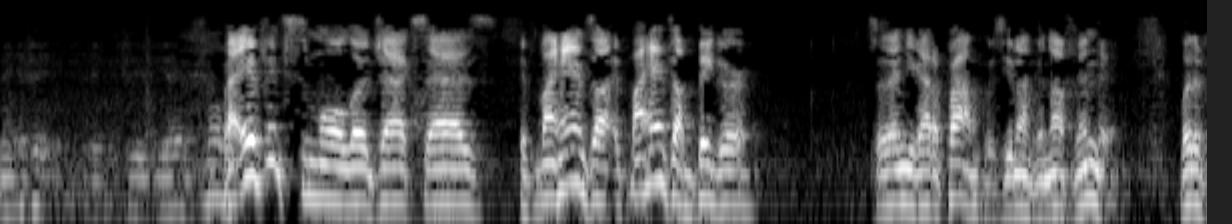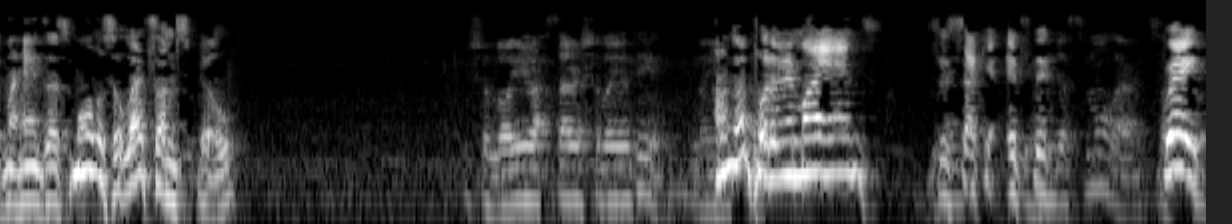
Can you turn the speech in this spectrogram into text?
mean, if, it, if, you, smaller. Right, if it's smaller, Jack says, if my hands are if my hands are bigger, so then you got a problem because you don't have enough in there. But if my hands are smaller, so let some spill. I'm going to put them in my hands. It's the second. It's the smaller. So great.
